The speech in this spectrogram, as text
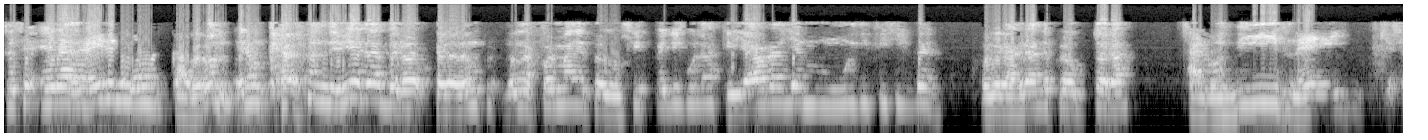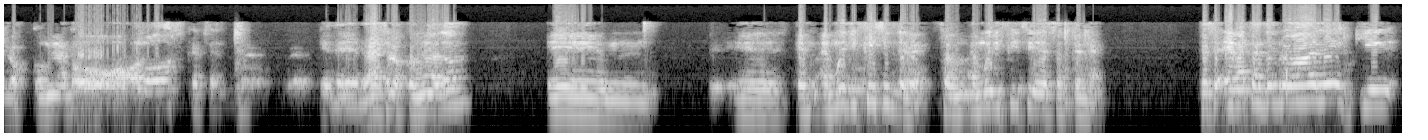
Entonces era, era un cabrón, era un cabrón de mierda, pero, pero de, un- de una forma de producir películas que ya ahora ya es muy difícil ver. Porque las grandes productoras, salvo Disney, que se los comió a todos, ¿cachai? Que de verdad se los comió a todos, eh, eh, es, es muy difícil de ver, son- es muy difícil de sostener. Entonces es bastante probable que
